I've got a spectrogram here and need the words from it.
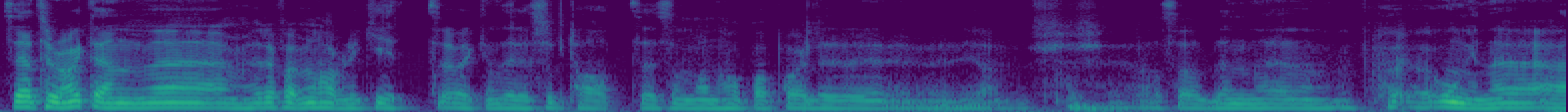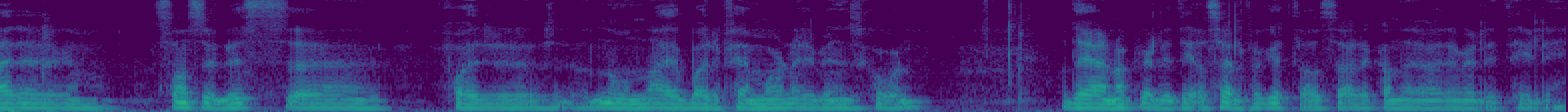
Så jeg tror nok den uh, reformen har vel ikke gitt verken det resultatet som man håpa på, eller ja, Altså, den ungene er sannsynligvis for noen er jo bare fem år når de begynner skolen. Og det er nok veldig tidlig. Og selv for gutta så det, kan det være veldig tidlig.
